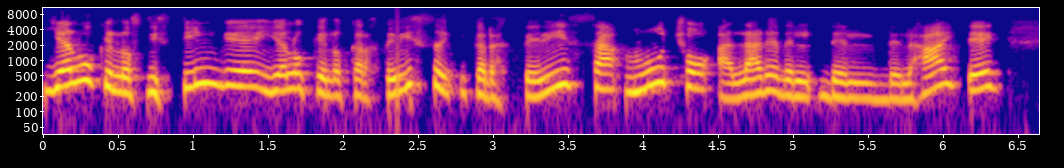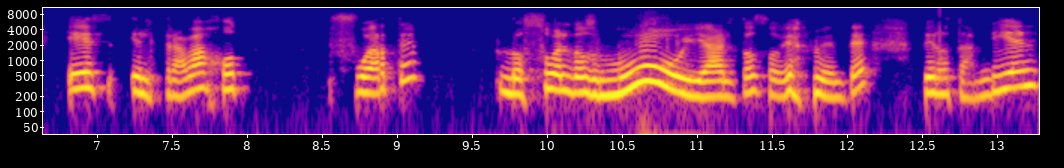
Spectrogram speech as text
Y algo que los distingue y algo que lo caracteriza, caracteriza mucho al área del, del, del high-tech es el trabajo fuerte, los sueldos muy altos, obviamente, pero también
